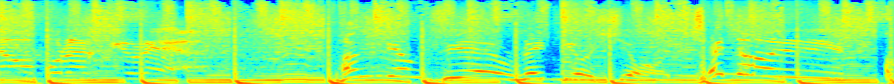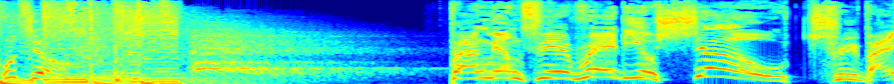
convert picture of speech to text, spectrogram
너보라 그래. 박명수의 라디오 쇼 채널 고정. 박명수의 라디오 쇼 출발.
